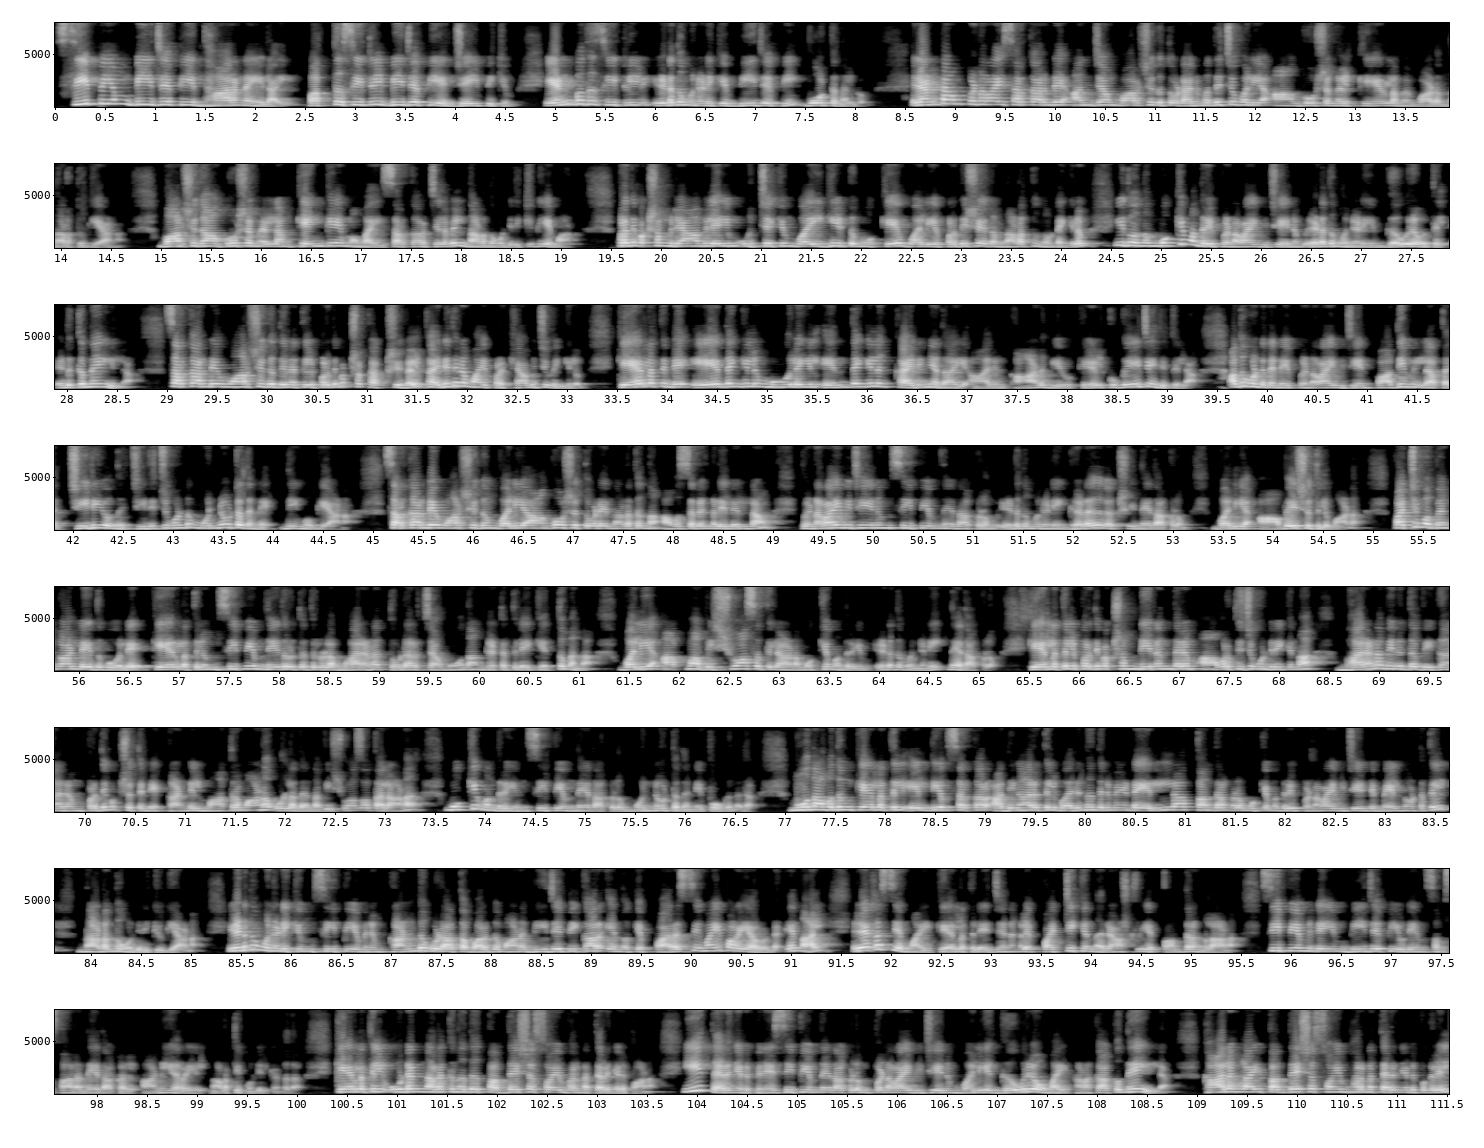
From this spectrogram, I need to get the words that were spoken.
C P M B J P ധാരണയിലായി പത്ത് സീറ്റിൽ ബി ജെ പിയെ ജയിപ്പിക്കും. എൺപത് സീറ്റിൽ ഇടതുമുന്നണിക്ക് ബി ജെ പി വോട്ട് നൽകും. രണ്ടാം പിണറായി സർക്കാരിന്റെ അഞ്ചാം വാർഷികത്തോടനുബന്ധിച്ച് വലിയ ആഘോഷങ്ങൾ കേരളമെമ്പാടും നടത്തുകയാണ്. വാർഷികാഘോഷമെല്ലാം കെങ്കേമമായി സർക്കാർ ചിലവിൽ നടന്നുകൊണ്ടിരിക്കുകയുമാണ്. പ്രതിപക്ഷം രാവിലെയും ഉച്ചയ്ക്കും വൈകിട്ടുമൊക്കെ വലിയ പ്രതിഷേധം നടത്തുന്നുണ്ടെങ്കിലും ഇതൊന്നും മുഖ്യമന്ത്രി പിണറായി വിജയനും ഇടതുമുന്നണിയും ഗൗരവത്തിൽ എടുക്കുന്നേയില്ല. സർക്കാരിന്റെ വാർഷിക ദിനത്തിൽ പ്രതിപക്ഷ കക്ഷികൾ കരിദിനമായി പ്രഖ്യാപിച്ചുവെങ്കിലും കേരളത്തിന്റെ ഏതെങ്കിലും മൂലയിൽ എന്തെങ്കിലും കരിഞ്ഞതായി ആരും കാണുകയോ കേൾക്കുകയോ ചെയ്തിട്ടില്ല. അതുകൊണ്ട് തന്നെ പിണറായി വിജയൻ പതിവില്ലാത്ത ചിരിയൊന്ന് ചിരിച്ചുകൊണ്ട് മുന്നോട്ട് തന്നെ നീങ്ങുകയാണ്. സർക്കാരിന്റെ വാർഷികം വലിയ ആഘോഷത്തോടെ നടത്തുന്ന അവസരങ്ങളിലെല്ലാം പിണറായി വിജയനും സി പി എം നേതാക്കളും ഇടതുമുന്നണി ഘടകകക്ഷി നേതാക്കളും വലിയ ആവേശത്തിലുമാണ്. പശ്ചിമ ബംഗാളിലേതുപോലെ കേരളത്തിലും സി പി എം നേതൃത്വത്തിലുള്ള ഭരണ തുടർച്ച മൂന്നാം ഘട്ടത്തിലേക്ക് എത്തുമെന്ന വലിയ ആത്മവിശ്വാസത്തിലാണ് മുഖ്യമന്ത്രിയും ഇടതുമുന്നണി നേതാക്കളും. കേരളത്തിൽ പ്രതിപക്ഷം നിരന്തരം ആവർത്തിച്ചുകൊണ്ടിരിക്കുന്ന ഭരണവിരുദ്ധ വികാരം പ്രതിപക്ഷത്തിന്റെ കണ്ണിൽ മാത്രമാണ് ഉള്ളതെന്ന വിശ്വാസത്താലാണ് മുഖ്യമന്ത്രിയും സി പി എം നേതാക്കളും മുന്നോട്ട് തന്നെ പോകുന്നത്. മൂന്നാമതും കേരളത്തിൽ എൽ ഡി എഫ് സർക്കാർ അധികാരത്തിൽ വരുന്നതിന് വേണ്ട എല്ലാ തന്ത്രങ്ങളും മുഖ്യമന്ത്രി പിണറായി വിജയന്റെ മേൽനോട്ടത്തിൽ നടന്നുകൊണ്ടിരിക്കുകയാണ്. ഇടതുമുന്നണിക്കും സി പി എമ്മിനും കണ്ടുകൂടാത്ത വർഗമാണ് ബി ജെ പിക്കാർ എന്നൊക്കെ പരസ്യമായി പറയാറുണ്ട്. എന്നാൽ രഹസ്യമായി കേരളത്തിലെ ജനങ്ങളെ പറ്റിക്കുന്ന രാഷ്ട്രീയ തന്ത്രങ്ങളാണ് സി പി എമ്മിന്റെയും ബി ജെ പിയുടെയും സംസ്ഥാന നേതാക്കൾ അണിയറയിൽ നടത്തിക്കൊണ്ടിരിക്കുന്നത്. കേരളത്തിൽ ഉടൻ നടക്കുന്നത് തദ്ദേശ സ്വയംഭരണ തെരഞ്ഞെടുപ്പാണ്. ഈ തെരഞ്ഞെടുപ്പിനെ സി പി എം നേതാക്കളും പിണറായി വിജയനും വലിയ ഗൗരവമായി കണക്കാക്കുന്നേയില്ല. കാലങ്ങളായി തദ്ദേശ സ്വയംഭരണ തെരഞ്ഞെടുപ്പുകളിൽ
